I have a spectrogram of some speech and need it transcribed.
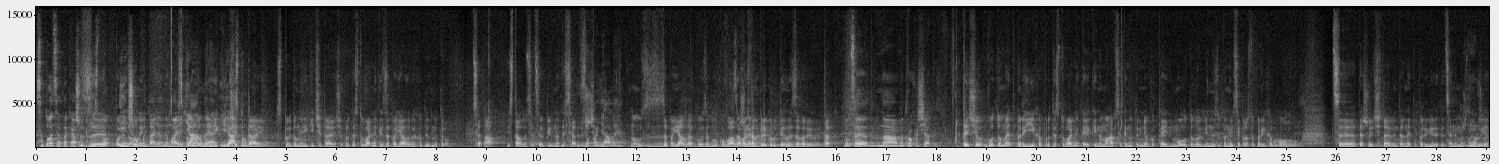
Ситуація така, що З дійсно іншого питання немає. З Я не які яструб. читаю, з повідомлень, які читаю, що протестувальники запаяли виходи в метро. Це А. І сталося це о пів на десяту. ще. Запаяли? Ну, запаяли або заблокували, Заварили. щось там прикрутили, заварили. Так. Ну це на метро Хрещатик. Те, що водомет переїхав протестувальника, який намагався кинути в нього коктейль Молотова, він не зупинився, просто переїхав голову. Це те, що я читаю в інтернеті, перевірити це неможливо. Я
